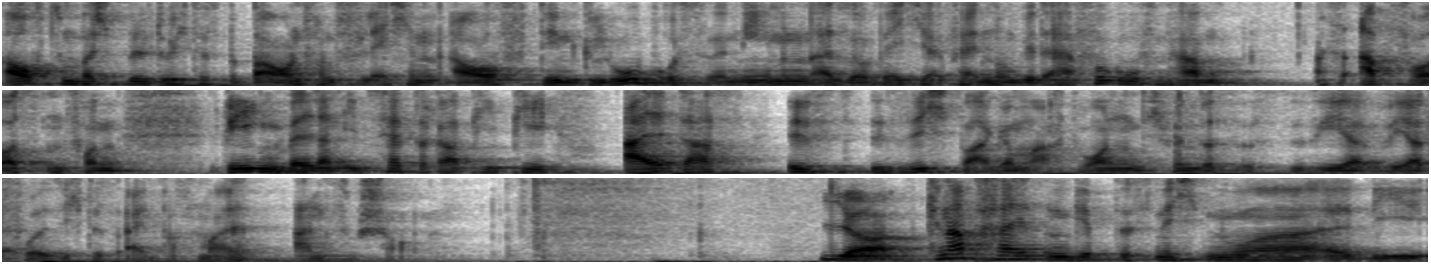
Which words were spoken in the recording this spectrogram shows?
auch zum Beispiel durch das Bebauen von Flächen auf den Globus nehmen, also welche Veränderungen wir da hervorgerufen haben, das Abforsten von Regenwäldern etc. pp. All das ist sichtbar gemacht worden und ich finde, es ist sehr wertvoll, sich das einfach mal anzuschauen. Ja, Knappheiten gibt es nicht nur äh, die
